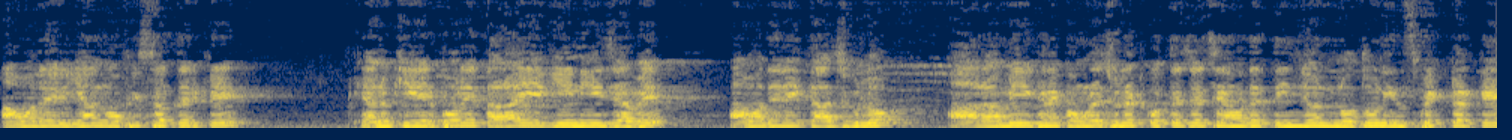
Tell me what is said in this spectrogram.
আমাদের ইয়াং অফিসারদেরকে কেন কি এরপরে তারাই এগিয়ে নিয়ে যাবে আমাদের এই কাজগুলো। আর আমি এখানে কংগ্রাচুলেট করতে চাইছি আমাদের তিনজন নতুন ইন্সপেক্টরকে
